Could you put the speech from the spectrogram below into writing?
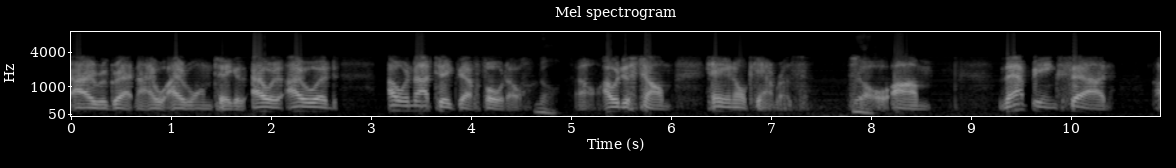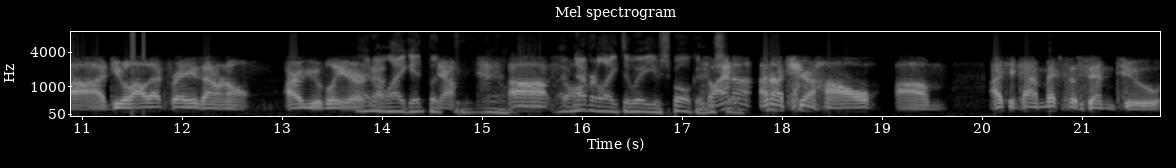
I regret, and I, I won't take it. I would I would I would not take that photo. No. No, I would just tell them, hey, no cameras. So, um, that being said, uh, do you allow that phrase? I don't know. Arguably, or I don't like it, but Yeah. you know, Uh, so, I've never liked the way you've spoken. so I'm not I'm not sure how um, I can kind of mix this into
